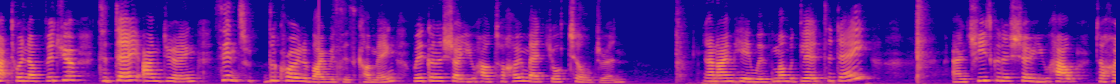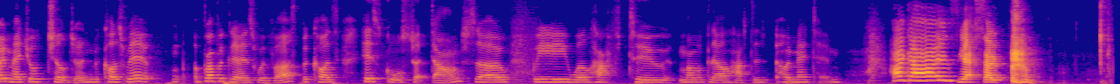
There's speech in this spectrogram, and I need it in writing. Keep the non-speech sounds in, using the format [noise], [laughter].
back to another video. Today I'm doing, since the coronavirus is coming, we're going to show you how to home ed your children. And I'm here with Mama Glitter today. And she's going to show you how to home ed your children because we're Brother Glitter is with us because his school's shut down. So we will have to, Mama Glitter will have to home ed him. Hi guys! Yes, so [clears throat]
